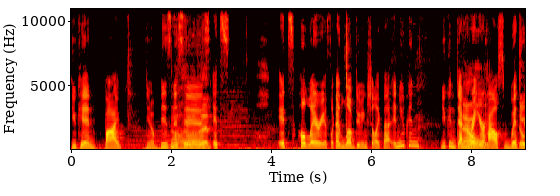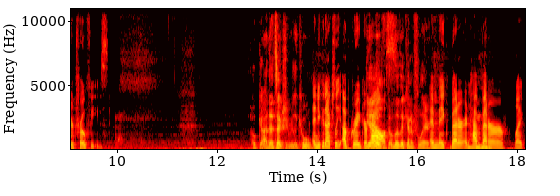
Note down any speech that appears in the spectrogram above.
You can buy, you know, businesses. Oh. It's it's hilarious. Like I love doing shit like that, and you can you can decorate Now- your house with oh. your trophies, Oh god, that's actually really cool. and you can actually upgrade your yeah, house I love that kind of flair. and make better and have better like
